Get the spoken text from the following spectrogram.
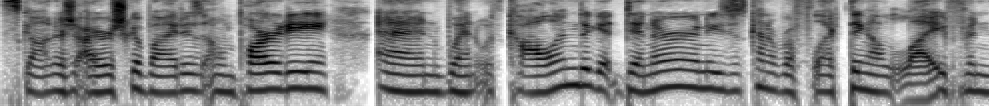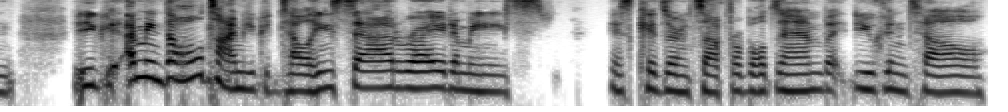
Scottish Irish goodbye to his own party and went with Colin to get dinner and he's just kind of reflecting on life and you could, I mean the whole time you can tell he's sad, right? I mean he's his kids are insufferable to him, but you can tell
